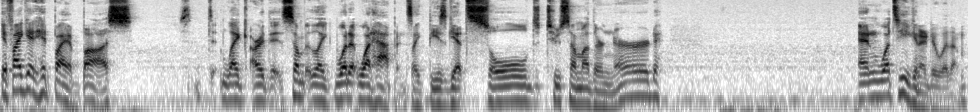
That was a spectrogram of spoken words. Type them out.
if I get hit by a bus, like are th- some like what what happens? Like these get sold to some other nerd, and what's he gonna do with them?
